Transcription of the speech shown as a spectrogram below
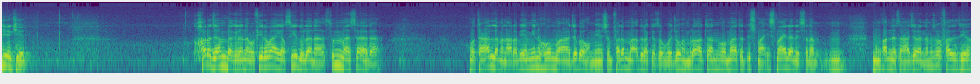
Diyor ki خرج ينبغي لنا وفي رواية يصيد لنا ثم سأل وتعلم العربية منهم وأعجبهم يشم فلما أدرك زوجوه امرأة وماتت إسماعيل إسماعيل عليه السلام من annesi Hacer annemiz vefat ediyor.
